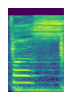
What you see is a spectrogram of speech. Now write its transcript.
pasar.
